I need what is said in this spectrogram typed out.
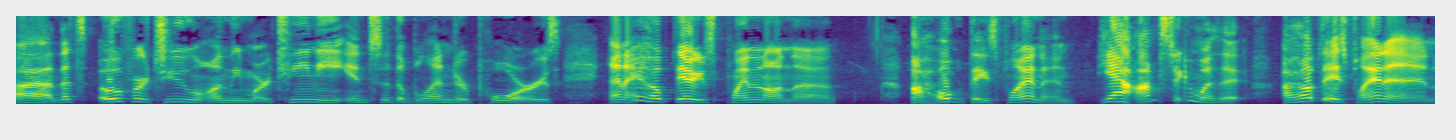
Uh, that's over 2 on the martini into the blender pours. And I hope they's planning on the. I hope they's planning. Yeah, I'm sticking with it. I hope they's planning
